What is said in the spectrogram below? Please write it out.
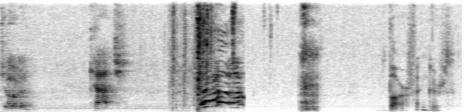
Jordan, catch. Bar fingers.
